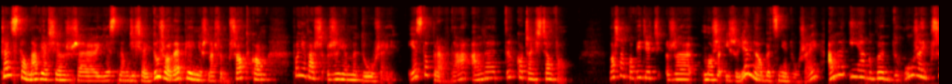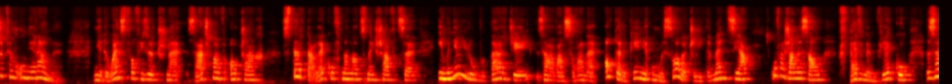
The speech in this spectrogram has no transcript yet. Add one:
Często mawia się, że jest nam dzisiaj dużo lepiej niż naszym przodkom, ponieważ żyjemy dłużej. Jest to prawda, ale tylko częściowo. Można powiedzieć, że może i żyjemy obecnie dłużej, ale i jakby dłużej przy tym umieramy. Niedołęstwo fizyczne, zaćma w oczach, sterta leków na nocnej szafce i mniej lub bardziej zaawansowane otępienie umysłowe, czyli demencja, uważane są w pewnym wieku za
